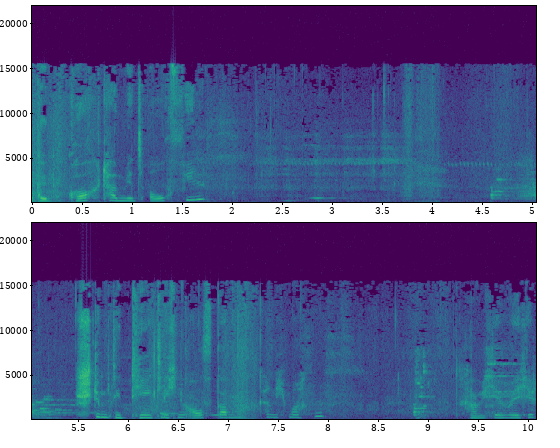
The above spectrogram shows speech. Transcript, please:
Okay, gekocht haben wir jetzt auch viel. Stimmt, die täglichen Aufgaben kann ich machen. Habe ich ja welche.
